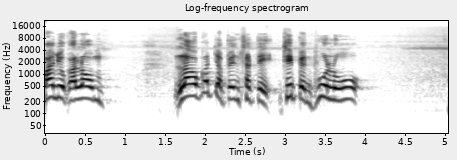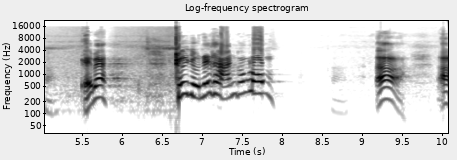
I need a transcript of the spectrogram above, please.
มาอยู่กับลม เราก็จะเป็นสติที่เป็นผู้รู้ครับเห็นไหม คืออยู่ในฐานของลมครับอ่าอ่า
